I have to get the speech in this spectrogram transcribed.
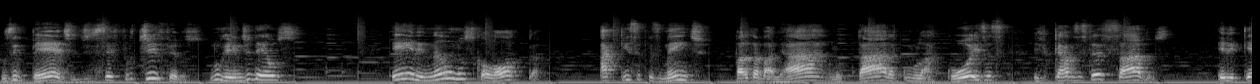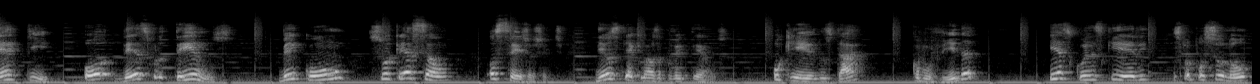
nos impede de ser frutíferos no reino de Deus. Ele não nos coloca aqui simplesmente para trabalhar, lutar, acumular coisas e ficarmos estressados. Ele quer que o desfrutemos bem como sua criação. Ou seja, gente, Deus quer que nós aproveitemos o que Ele nos dá como vida e as coisas que Ele nos proporcionou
